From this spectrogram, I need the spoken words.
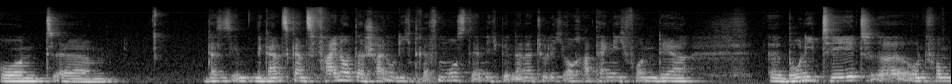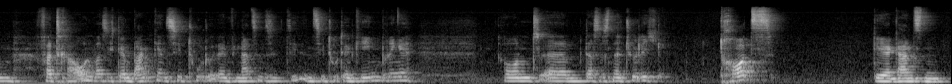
Und ähm, das ist eben eine ganz, ganz feine Unterscheidung, die ich treffen muss, denn ich bin da natürlich auch abhängig von der Bonität äh, und vom Vertrauen, was ich dem Bankinstitut oder dem Finanzinstitut entgegenbringe. Und ähm, das ist natürlich trotz der ganzen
